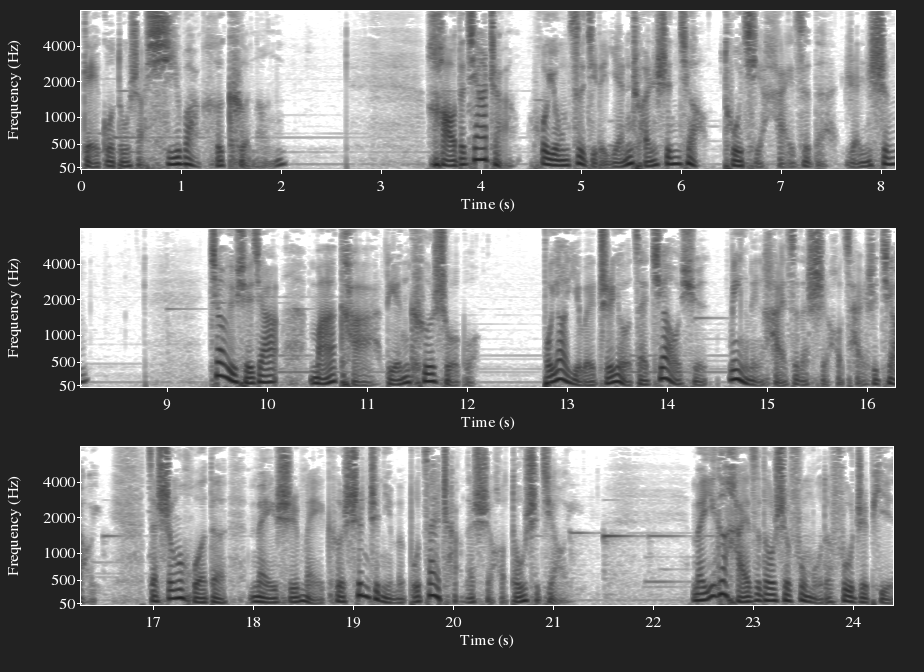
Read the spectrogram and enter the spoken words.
给过多少希望和可能。好的家长会用自己的言传身教，托起孩子的人生。教育学家马卡连科说过：“不要以为只有在教训。”命令孩子的时候才是教育，在生活的每时每刻，甚至你们不在场的时候，都是教育。每一个孩子都是父母的复制品，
